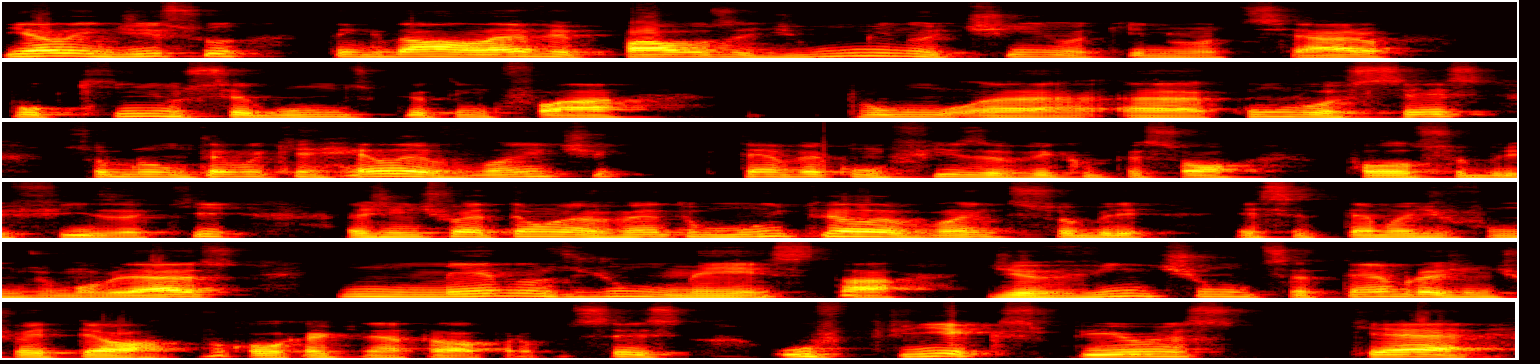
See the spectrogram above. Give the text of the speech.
E, além disso, tem que dar uma leve pausa de um minutinho aqui no noticiário, pouquinhos segundos, porque eu tenho que falar com, uh, uh, com vocês sobre um tema que é relevante, que tem a ver com FIS. Eu vi que o pessoal falou sobre FIS aqui. A gente vai ter um evento muito relevante sobre esse tema de fundos imobiliários em menos de um mês, tá? Dia 21 de setembro a gente vai ter, ó, vou colocar aqui na tela para vocês, o FI Experience, que é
